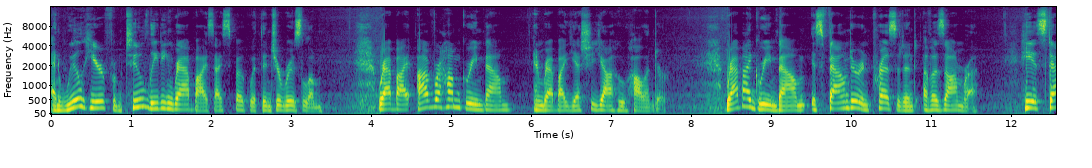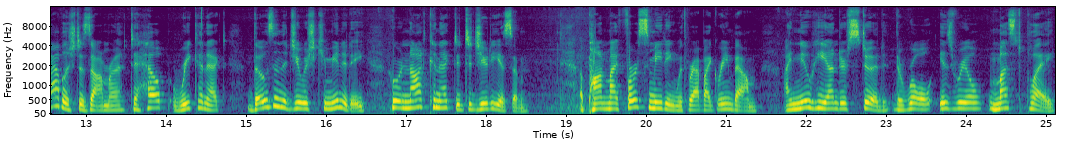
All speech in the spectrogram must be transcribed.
and we'll hear from two leading rabbis I spoke with in Jerusalem Rabbi Avraham Greenbaum and Rabbi Yeshayahu Hollander. Rabbi Greenbaum is founder and president of Azamra, he established Azamra to help reconnect those in the Jewish community who are not connected to Judaism. Upon my first meeting with Rabbi Greenbaum, I knew he understood the role Israel must play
